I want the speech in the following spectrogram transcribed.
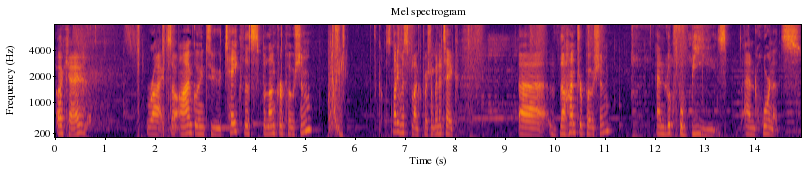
Okay. Right, so I'm going to take the Spelunker Potion. It's not even a Spelunker Potion, I'm gonna take uh, the Hunter Potion and look for bees and hornets.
